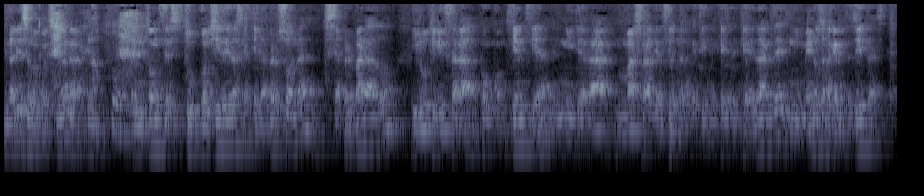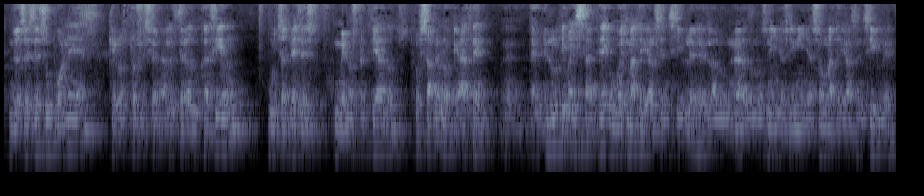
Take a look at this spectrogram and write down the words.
Nadie se lo cuestiona. Entonces tú consideras que aquella persona se ha preparado y lo utilizará con conciencia, ni te dará más radiación de la que tiene que, que darte, ni menos de la que necesitas. Entonces es de suponer que los profesionales de la educación, muchas veces menospreciados, pues saben lo que hacen. Eh, En última instancia, como es material sensible, el alumnado, los niños y niñas son material sensible,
